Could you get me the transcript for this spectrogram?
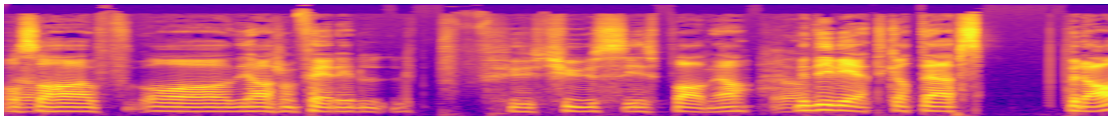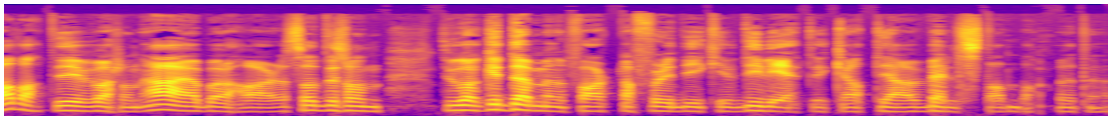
og, har, og de har sånn feriehus i Spania. Ja. Men de vet ikke at det er bra, da. De var bare sånn Ja, jeg bare har det. Så det er sånn, du kan ikke dømme dem for hardt, da, fordi de, ikke, de vet ikke at de har velstand, da. Vet du.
